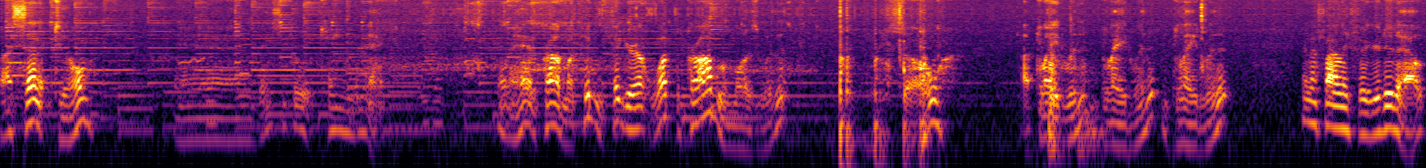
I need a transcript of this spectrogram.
I sent it to him and basically it came back. And I had a problem. I couldn't figure out what the problem was with it. So, I played with it and played with it and played with it. And I finally figured it out.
